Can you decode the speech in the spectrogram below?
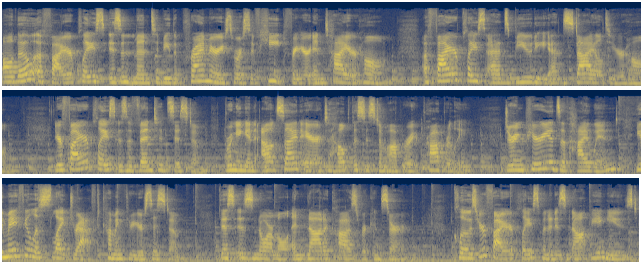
Although a fireplace isn't meant to be the primary source of heat for your entire home, a fireplace adds beauty and style to your home. Your fireplace is a vented system, bringing in outside air to help the system operate properly. During periods of high wind, you may feel a slight draft coming through your system. This is normal and not a cause for concern. Close your fireplace when it is not being used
